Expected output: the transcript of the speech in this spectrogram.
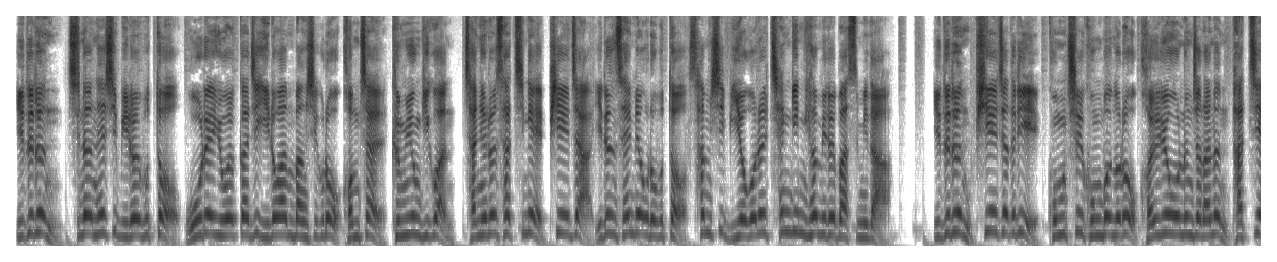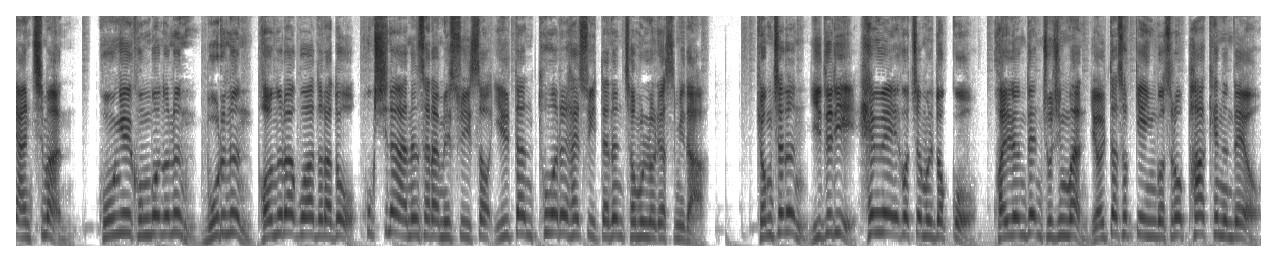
이들은 지난해 11월부터 올해 6월까지 이러한 방식으로 검찰, 금융기관, 자녀를 사칭해 피해자 73명으로부터 32억 원을 챙긴 혐의를 받습니다. 이들은 피해자들이 070번호로 걸려오는 전화는 받지 않지만 010번호는 모르는 번호라고 하더라도 혹시나 아는 사람일 수 있어 일단 통화를 할 수 있다는 점을 노렸습니다. 경찰은 이들이 해외에 거점을 뒀고 관련된 조직만 15개인 것으로 파악했는데요.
